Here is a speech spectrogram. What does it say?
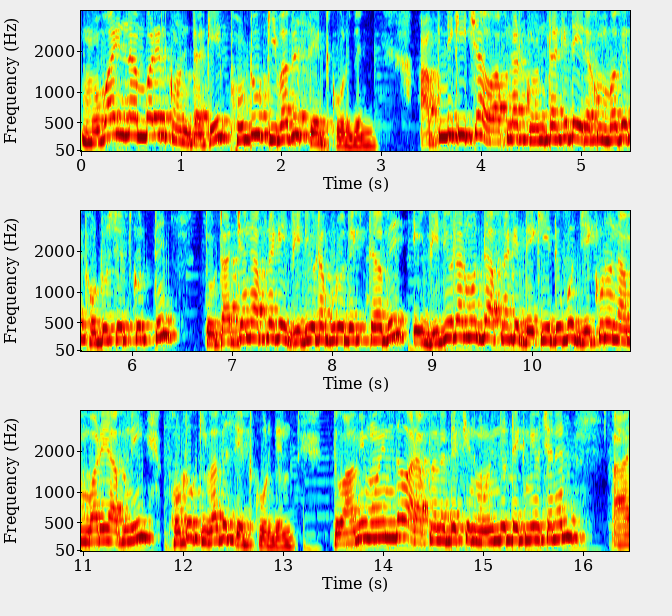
মোবাইল নাম্বারের কন্টাকে ফটো কীভাবে সেট করবেন? আপনি কি চাও আপনার কন্টাক্টে এরকমভাবে ফটো সেট করতে? তো তার জন্য আপনাকে এই ভিডিওটা পুরো দেখতে হবে। এই ভিডিওটার মধ্যে আপনাকে দেখিয়ে দেবো যে কোনো নাম্বারে আপনি ফটো কীভাবে সেট করবেন। তো আমি মহিন্দ্র আর আপনারা দেখছেন মহিন্দ্র টেকনিও চ্যানেল আর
